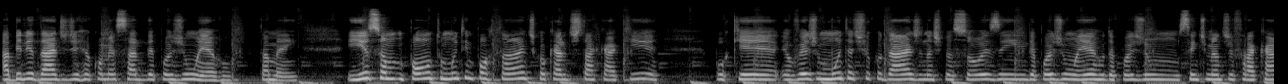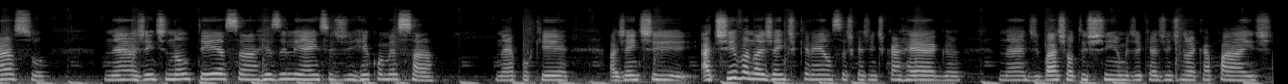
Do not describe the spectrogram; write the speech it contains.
habilidade de recomeçar depois de um erro também. E isso é um ponto muito importante que eu quero destacar aqui, porque eu vejo muita dificuldade nas pessoas em depois de um erro, depois de um sentimento de fracasso, né, a gente não ter essa resiliência de recomeçar, né? Porque a gente ativa na gente crenças que a gente carrega, né, de baixa autoestima, de que a gente não é capaz,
